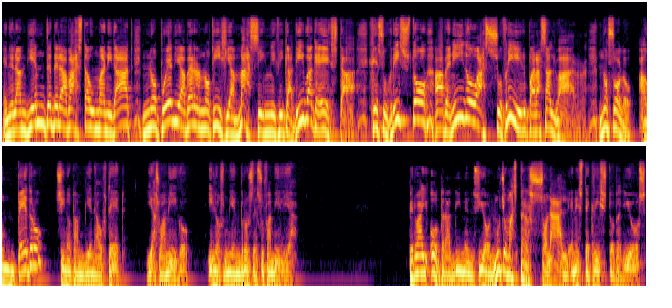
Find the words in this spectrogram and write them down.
en el ambiente de la vasta humanidad, no puede haber noticia más significativa que esta. Jesucristo ha venido a sufrir para salvar, no solo a un Pedro, sino también a usted y a su amigo y los miembros de su familia. Pero hay otra dimensión, mucho más personal en este Cristo de Dios.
